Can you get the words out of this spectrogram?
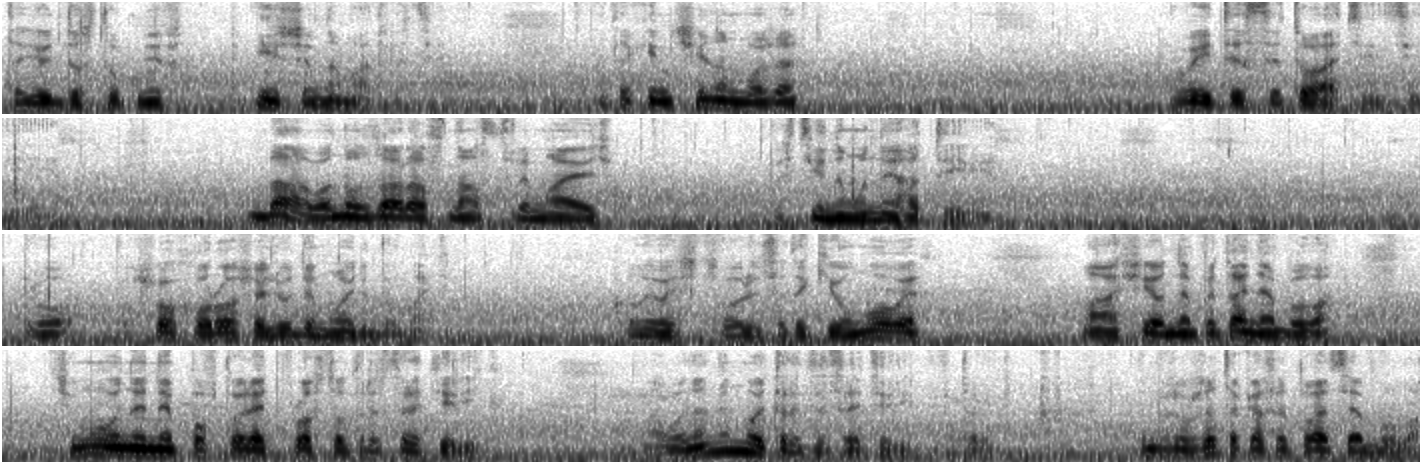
стають доступні іншим на матриці. І таким чином може вийти з ситуації цієї. Да, воно зараз нас тримають в постійному негативі. Про що хороше люди можуть думати, коли ось створюються такі умови. А, ще одне питання було. Чому вони не повторять просто 33 рік? А вони не можуть 33 рік повторити. Тому що вже така ситуація була.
